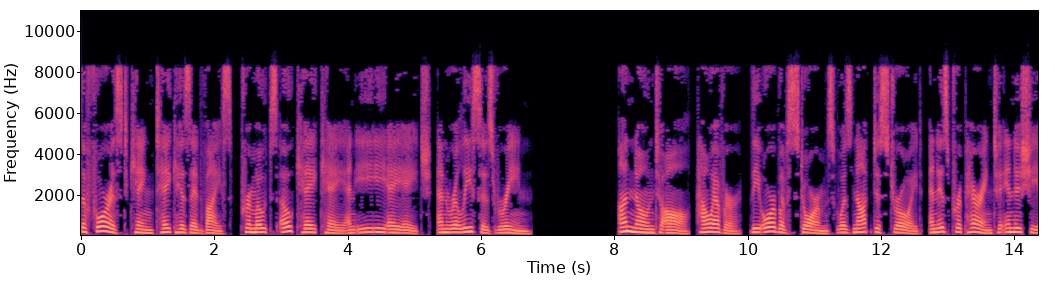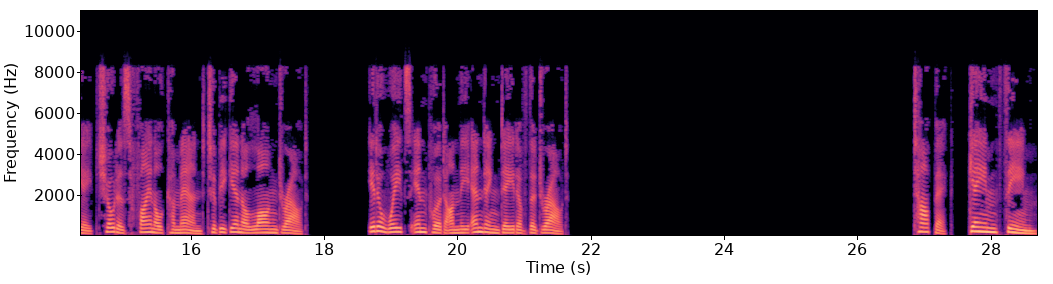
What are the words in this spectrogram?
The Forest King take his advice, promotes OKK and EEAH, and releases Reen. Unknown to all, however, the Orb of Storms was not destroyed, and is preparing to initiate Chota's final command to begin a long drought. It awaits input on the ending date of the drought. Game theme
